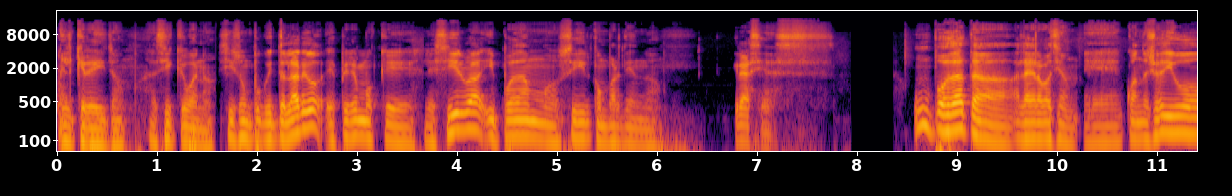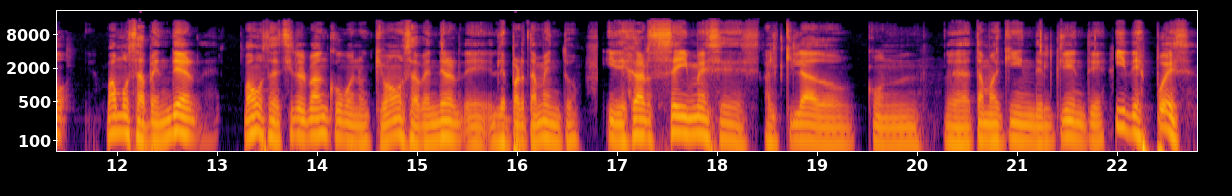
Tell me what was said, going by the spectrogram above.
el crédito. Así que bueno, si es un poquito largo, esperemos que les sirva y podamos seguir compartiendo. Gracias. Un postdata a la grabación. Eh, cuando yo digo vamos a vender, vamos a decir al banco, bueno, que vamos a vender eh, el departamento y dejar seis meses alquilado con la tamaquín del cliente y después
